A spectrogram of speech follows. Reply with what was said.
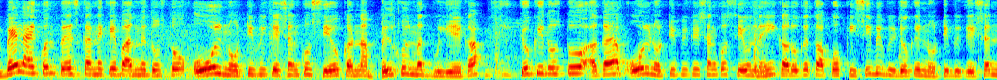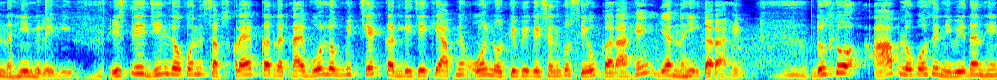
बेल आइकॉन प्रेस करने के बाद में दोस्तों ओल्ड नोटिफिकेशन को सेव करना बिल्कुल मत भूलिएगा, क्योंकि दोस्तों, अगर आप ओल्ड नोटिफिकेशन को सेव नहीं करोगे तो आपको किसी भी वीडियो की नोटिफिकेशन नहीं मिलेगी। इसलिए जिन लोगों ने सब्सक्राइब कर रखा है, वो लोग भी चेक कर लीजिए कि आपने ओल्ड नोटिफिकेशन को सेव करा है या नहीं करा है। दोस्तों, आप लोगों से निवेदन है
